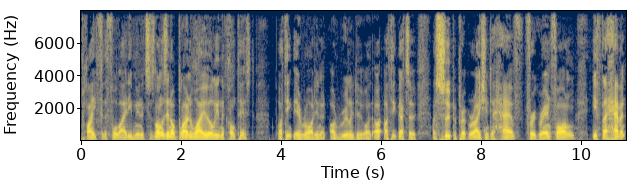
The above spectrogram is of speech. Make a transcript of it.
play for the full 80 minutes. As long as they're not blown away early in the contest, I think they're right in it. I really do. I, I, I think that's a, a super preparation to have for a grand final if they haven't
